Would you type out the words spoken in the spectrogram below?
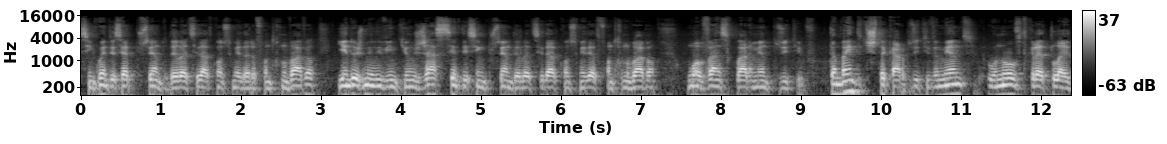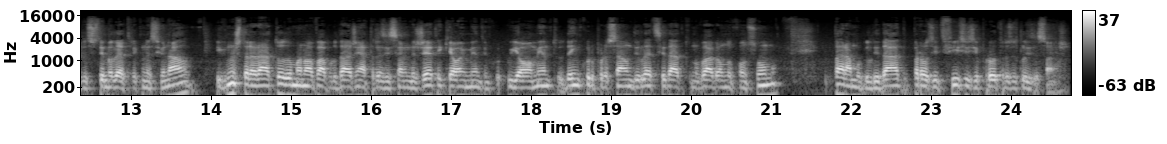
57% da eletricidade consumida era fonte renovável e em 2021 já 65% da eletricidade consumida é de fonte renovável, um avanço claramente positivo. Também de destacar positivamente o novo Decreto-Lei do Sistema Elétrico Nacional, e que nos trará toda uma nova abordagem à transição energética e ao aumento, e ao aumento da incorporação de eletricidade renovável no consumo para a mobilidade, para os edifícios e para outras utilizações.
